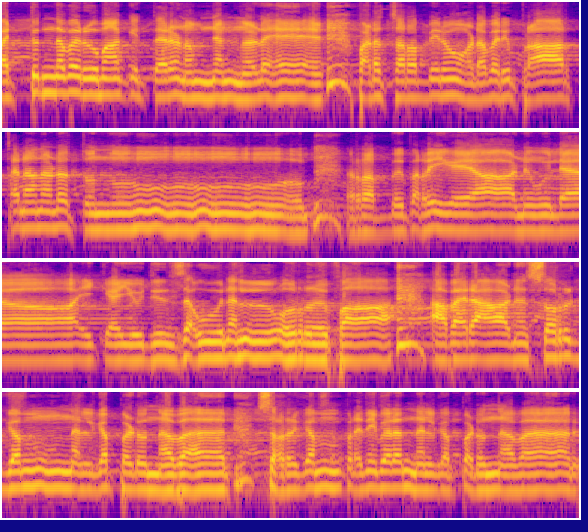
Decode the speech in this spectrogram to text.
പറ്റുന്നവരുമാക്കി തരണം ഞങ്ങളെ. പടച്ചറബിനോട് അവർ പ്രാർത്ഥന നടത്തുന്നു. റബ്ബ് പറയുകയാണ്. അവരാണ് സ്വർഗം നൽകപ്പെടുന്നവർ സ്വർഗം പ്രതിഫലം നൽകപ്പെടുന്നവർ.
